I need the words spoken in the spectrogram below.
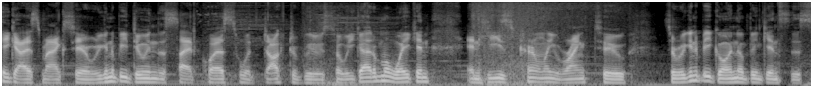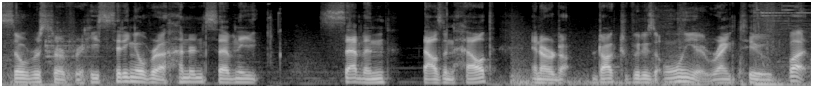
Hey guys, Max here. We're going to be doing the side quest with Dr. Voodoo. So we got him awakened and he's currently rank 2. So we're going to be going up against this Silver Surfer. He's sitting over 177,000 health and our Do- Dr. Voodoo's only at rank 2. But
